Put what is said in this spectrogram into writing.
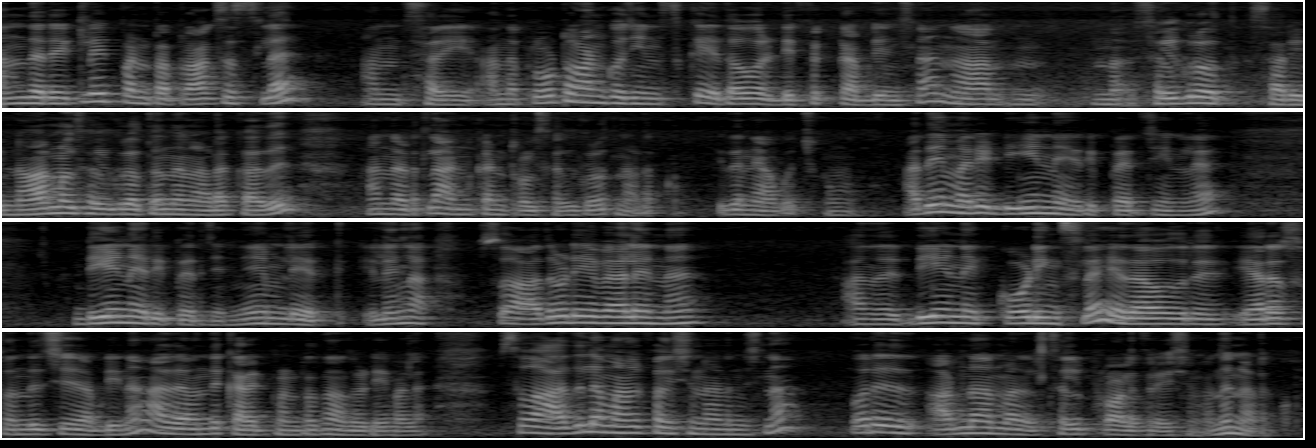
அந்த ரெகுலேட் பண்ணுற ப்ராசஸில் அந்த சாரி அந்த ப்ரோட்டோ ஆன்கோஜின்ஸ்க்கு ஏதோ ஒரு டிஃபெக்ட் அப்படின்ச்சுன்னா cell growth sorry normal cell growth வந்து நடக்காது. அந்த இடத்துல அன்கண்ட்ரோல் செல் க்ரோத் நடக்கும். இதை ஞாபகம் வச்சுக்கோங்க. அதே மாதிரி டிஎன்ஏ ரிப்பேர் ஜீனில் டிஎன்ஏ ரிப்பேர் ஜீன் நேம்லேயே இருக்குது இல்லைங்களா? ஸோ அதோடைய வேலை என்ன? அந்த டிஎன்ஏ கோடிங்ஸில் ஏதாவது ஒரு எரர்ஸ் வந்துச்சு அப்படின்னா அதை வந்து கரெக்ட் பண்ணுறது தான் அதோடைய வேலை. ஸோ அதில் மல்ஃபங்க்ஷன் நடந்துச்சுன்னா ஒரு அப்நார்மல் செல் ப்ராலிஃபரேஷன் வந்து நடக்கும்.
